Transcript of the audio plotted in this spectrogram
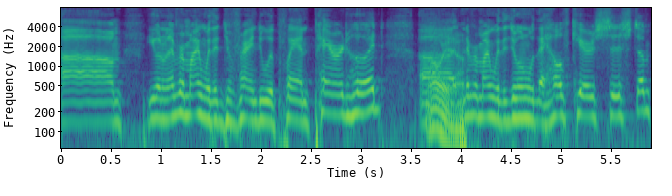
Um, you know, never mind what they're trying to do with Planned Parenthood. Uh, Oh, yeah. Never mind what they're doing with the healthcare system.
